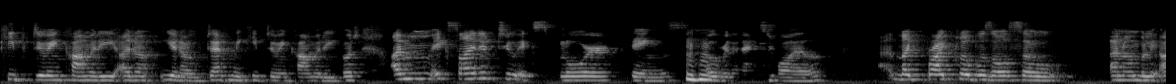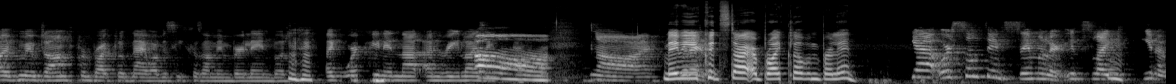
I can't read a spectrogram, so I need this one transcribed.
keep doing comedy. I don't, you know, definitely keep doing comedy, but I'm excited to explore things mm-hmm. over the next while. Like Bright Club was also an unbelievable. I've moved on from Bright Club now, obviously, because I'm in Berlin, but mm-hmm. like working in that and realizing, Aww. Aww, maybe you could start a Bright Club in Berlin. Yeah, or something similar. It's like mm. you know,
